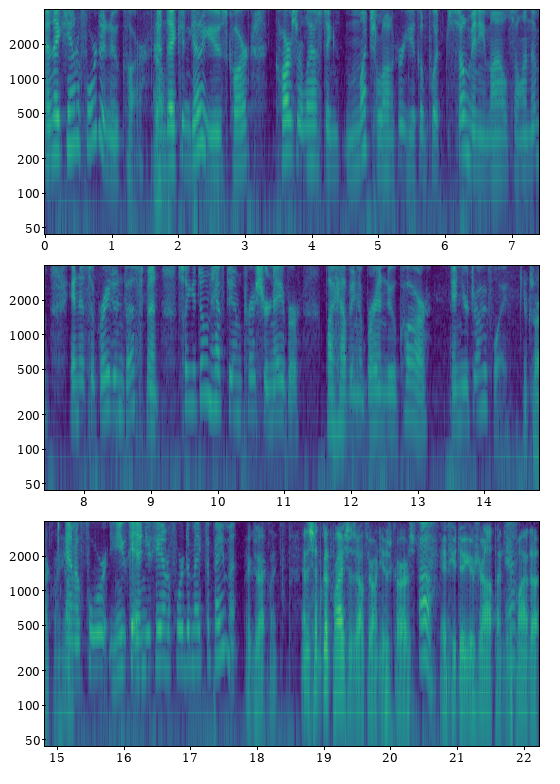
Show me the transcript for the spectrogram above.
and they can't afford a new car, Yeah. and they can get a used car. Cars are lasting much longer. You can put so many miles on them, and it's a great investment. So you don't have to impress your neighbor by having a brand new car in your driveway, Exactly. Yeah. and afford you can, and you can't afford to make the payment. Exactly. And there's some good prices out there on used cars. Oh. If you do your shop and Yeah. you find a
